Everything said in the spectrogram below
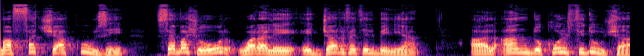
ma ffaċċja akkużi seba' xhur wara li ġġarfet il-binja, qal għandu kull fiduċja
